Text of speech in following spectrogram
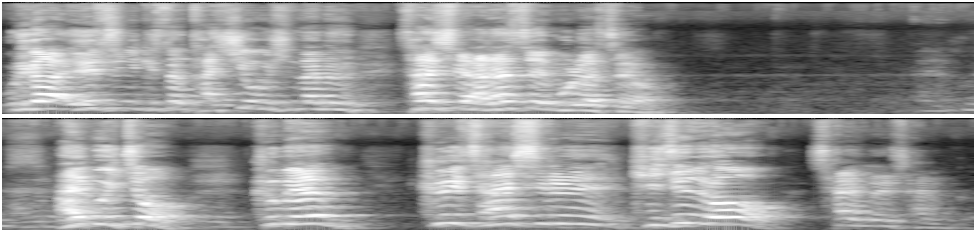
우리가 예수님께서 다시 오신다는 사실을 알았어요, 몰랐어요? 알고 있죠? 네. 그러면 그 사실을 기준으로 삶을 사는 거예요.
